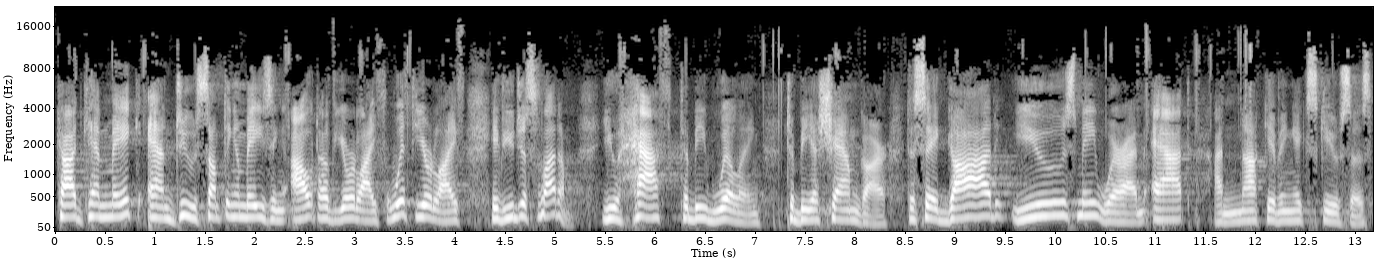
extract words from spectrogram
God can make and do something amazing out of your life, with your life, if you just let Him. You have to be willing to be a Shamgar, to say, God, use me where I'm at. I'm not giving excuses,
